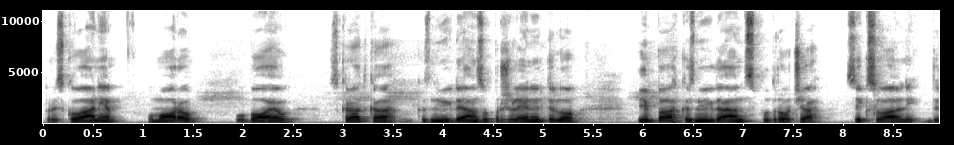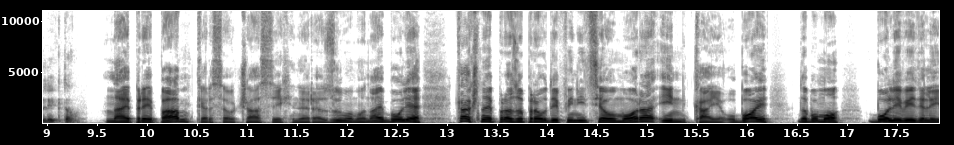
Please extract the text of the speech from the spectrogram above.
preiskovanje umorov, ubojev, skratka, kaznjivih dejanj za preživljanje telo in pa kaznjivih dejanj z področja seksualnih deliktov. Najprej pa, ker se včasih ne razumemo najbolje, kakšna je pravzaprav definicija umora in kaj je uboj, da bomo bolje vedeli,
